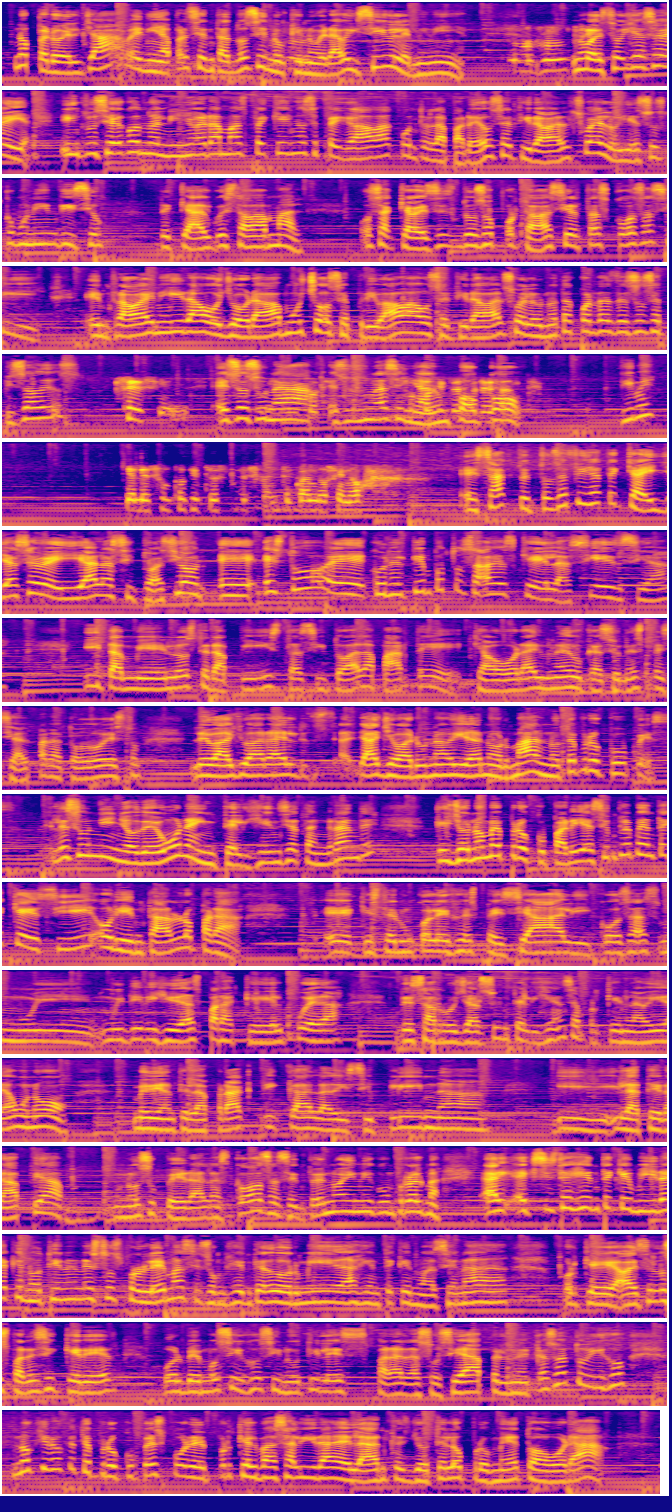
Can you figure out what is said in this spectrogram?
no, pero él ya venía presentando, sino que no era visible, mi niña. No, sí. eso ya se veía. Inclusive cuando el niño era más pequeño se pegaba contra la pared o se tiraba al suelo y eso es como un indicio de que algo estaba mal. O sea, que a veces no soportaba ciertas cosas y entraba en ira o lloraba mucho o se privaba o se tiraba al suelo. ¿No te acuerdas de esos episodios? Sí, sí. Eso es una, Un poquito- eso es una un señal un poco... Dime. Y él es un poquito estresante cuando se enoja. Exacto, entonces fíjate que ahí ya se veía la situación. Eh, esto, eh, con el tiempo tú sabes que la ciencia y también los terapistas y toda la parte que ahora hay una educación especial para todo esto, le va a ayudar a él a llevar una vida normal, no te preocupes. Él es un niño de una inteligencia tan grande que yo no me preocuparía, simplemente que sí orientarlo para eh, que esté en un colegio especial y cosas muy, muy dirigidas para que él pueda desarrollar su inteligencia, porque en la vida uno, mediante la práctica, la disciplina y, la terapia, uno supera las cosas, entonces no hay ningún problema. Hay, existe gente que mira que no tienen estos problemas y son gente dormida, gente que no hace nada, porque a veces los parece querer volvemos hijos inútiles para la sociedad, pero en el caso de tu hijo, no quiero que te preocupes por él porque él va a salir adelante, yo te lo prometo ahora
